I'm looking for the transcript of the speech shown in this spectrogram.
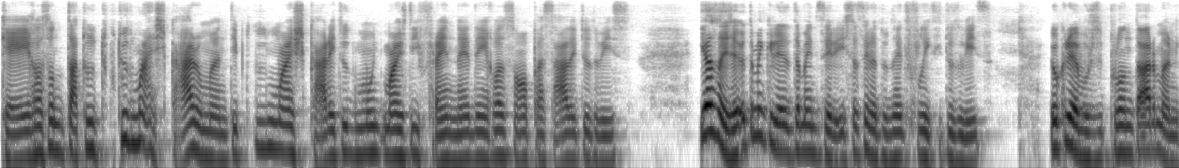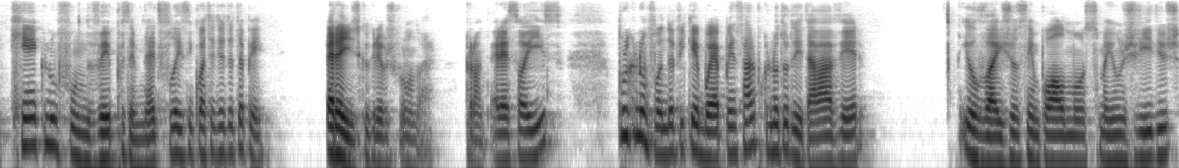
que é em relação a estar tudo, tudo mais caro, mano. Tipo, tudo mais caro e tudo muito mais diferente, né? De, em relação ao passado e tudo isso. E ou seja, eu também queria também dizer isto, a cena do Netflix e tudo isso. Eu queria vos perguntar, mano, quem é que no fundo vê, por exemplo, Netflix em 480p? Era isso que eu queria vos perguntar. Pronto, era só isso. Porque no fundo eu fiquei bem a pensar, porque no outro dia estava a ver, eu vejo sempre ao almoço meio uns vídeos,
